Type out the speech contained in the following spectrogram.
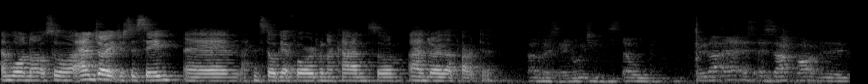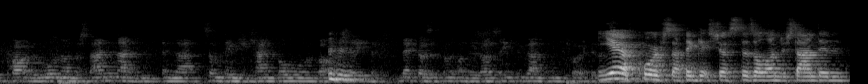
and whatnot. So I enjoy it just the same. Um, I can still get forward when I can. So I enjoy that part too. I was going to say, I know you can still do that. Is, is that part of the part of the role in understanding that, and, and that sometimes you can follow on the other Mhm. If Nick does it from on the other side, for example, you've got to do that. Yeah, of course. I think it's just us all understanding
